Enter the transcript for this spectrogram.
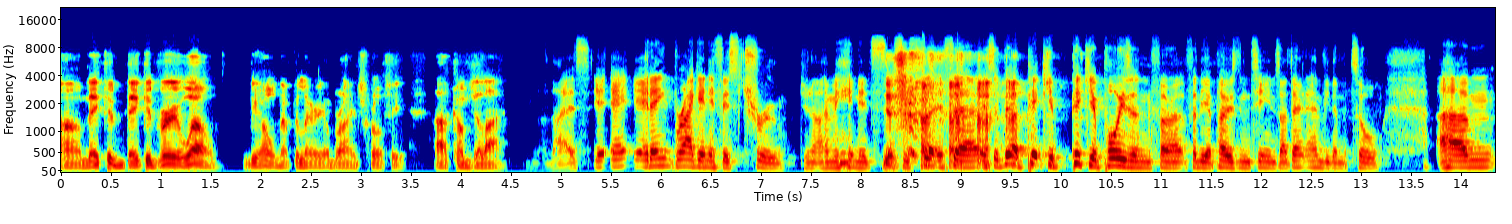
um, they could they could very well be holding up the Larry O'Brien Trophy uh, come July. Nice. It, it, it, ain't bragging if it's true. Do you know what I mean? It's yes. it's, it's, a, it's a bit of pick your pick your poison for for the opposing teams. I don't envy them at all. Um,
